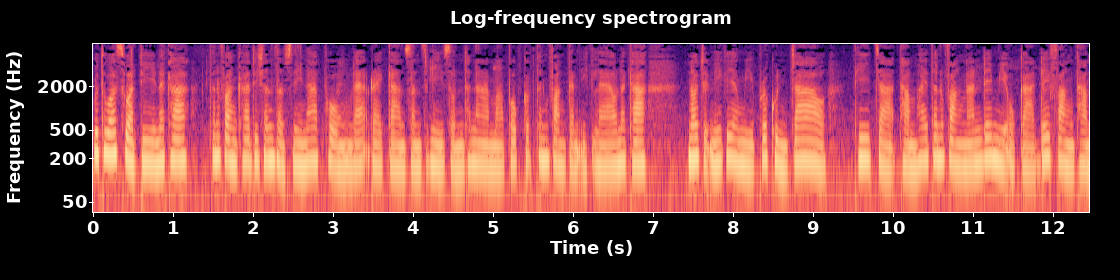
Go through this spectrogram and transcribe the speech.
พุทธวสวัสดีนะคะ ท่านฟังค่ะดิฉันสันสนีนาคพงษ์และรายการสันสนีสนทนามาพบกับท่านฟังกันอีกแล้วนะคะ นอกจากนี้ก็ยังมีพระคุณเจ้าที่จะทำให้ท่านฟังนั้นได้มีโอกาสได้ฟังธรรม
